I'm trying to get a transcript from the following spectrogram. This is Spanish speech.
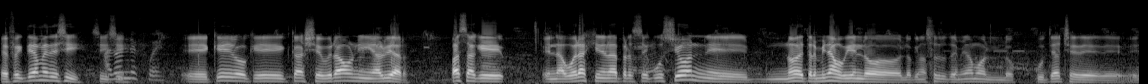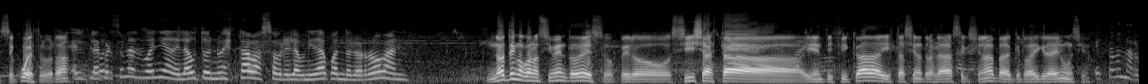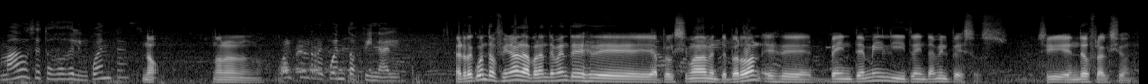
Efectivamente sí, sí, ¿A sí. dónde fue? Eh, creo que calle Brown y Alvear. Pasa que en la vorágine de la persecución eh, no determinamos bien lo, que nosotros terminamos los QTH de, secuestro, ¿verdad? ¿La persona dueña del auto no estaba sobre la unidad cuando lo roban? No tengo conocimiento de eso, pero sí ya está identificada y está siendo trasladada a seccional para que radique la denuncia. ¿Estaban armados estos dos delincuentes? No, no, no, no. ¿Cuál fue el recuento final? El recuento final aparentemente es de aproximadamente, perdón, es de 20 mil y 30 mil pesos, ¿sí? en dos fracciones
